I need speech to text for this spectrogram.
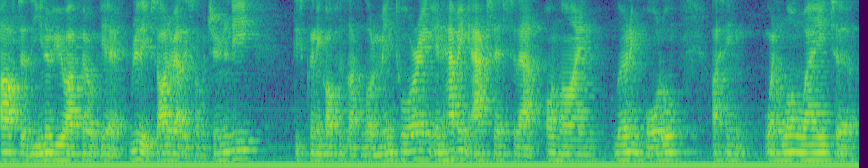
after the interview, I felt, yeah, really excited about this opportunity. This clinic offers like a lot of mentoring and having access to that online learning portal, I think went a long way to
